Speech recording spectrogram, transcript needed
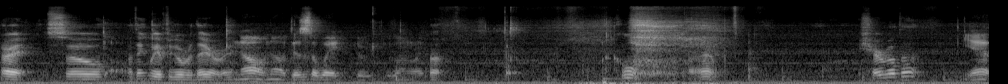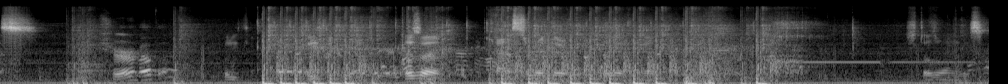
Alright, so I think we have to go over there, right? No, no, this is the way. You're, you're going right. Cool. Alright. You sure about that? Yes. You sure about that? What do you think? What do you think? There's a canister right there. We'll let you know. She doesn't want to listen.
